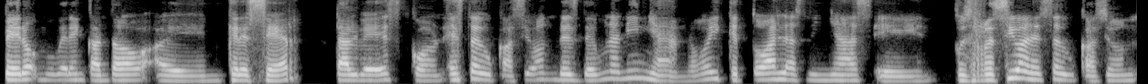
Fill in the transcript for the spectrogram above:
pero me hubiera encantado eh, crecer tal vez con esta educación desde una niña, ¿no? Y que todas las niñas eh, pues reciban esta educación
